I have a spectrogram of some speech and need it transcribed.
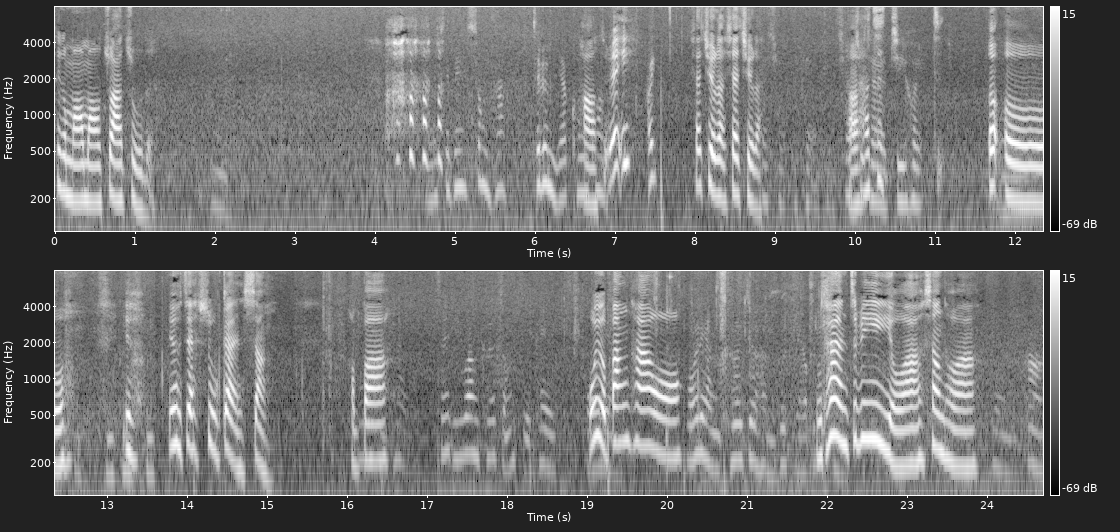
这个毛毛抓住的。嗯。哈哈哈。这边送它，这边比较空。好，哎哎，下去了，下去了。好，它这机会。哦哦，又又在树干上，好吧。这一万颗种子可以。我有帮他哦。我两颗就很不调。你看这边也有啊，上头啊。嗯啊，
